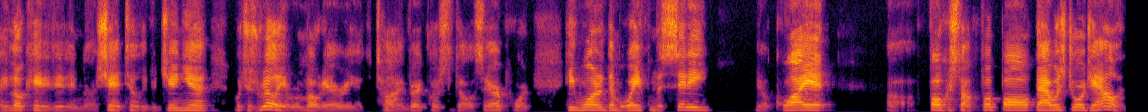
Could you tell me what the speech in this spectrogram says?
He located it in uh, Chantilly, Virginia, which was really a remote area at the time, very close to Dulles Airport. He wanted them away from the city, you know, quiet, uh, focused on football. That was George Allen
